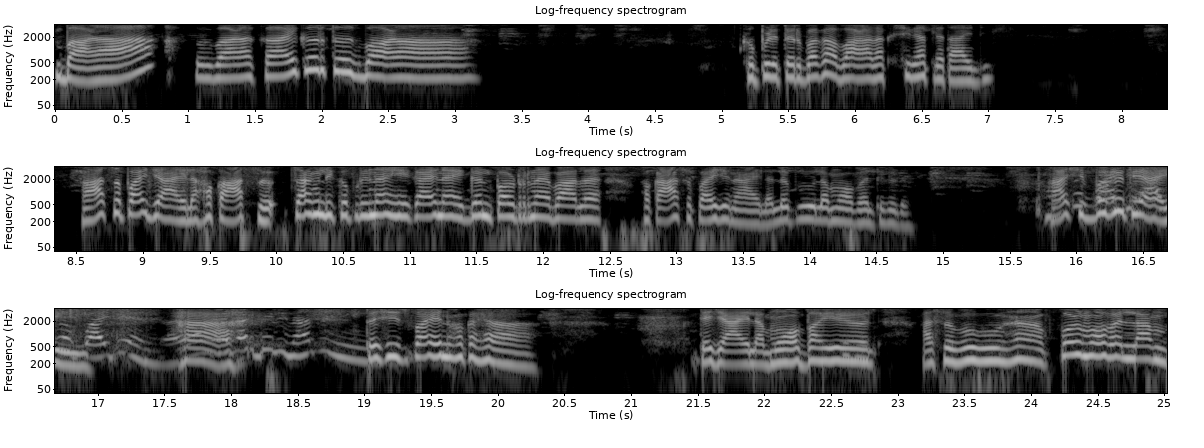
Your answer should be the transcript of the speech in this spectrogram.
बाळा बाळा काय करतोस बाळा? कपडे तर बघा बाळाला कशी घातल्यात आईने. असं पाहिजे आईला हो का? असं. चांगली कपडे नाही काय नाही गन पावडर नाही बाळाला. हो का? असं पाहिजे ना आईला. लपवीला मोबाईल तिकडे. अशी बघते आई. हा. तशीच पाहिजे हो का? ह्या त्याच्या आईला मोबाईल असं बघून हा पळ मोबाईल लांब.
